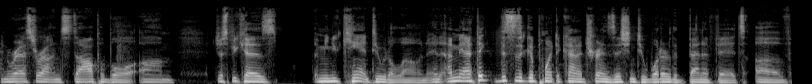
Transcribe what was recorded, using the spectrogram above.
in Restaurant Unstoppable. Um, just because I mean, you can't do it alone. And I mean, I think this is a good point to kind of transition to what are the benefits of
